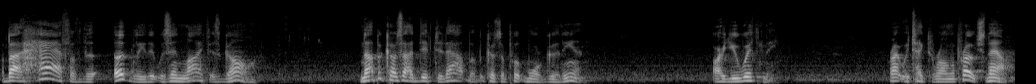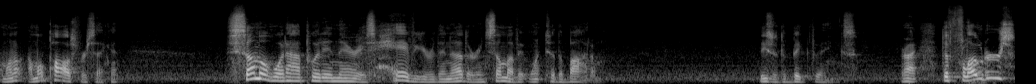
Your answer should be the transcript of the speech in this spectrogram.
About half of the ugly that was in life is gone. Not because I dipped it out, but because I put more good in. Are you with me? Right? We take the wrong approach. Now, I'm going to pause for a second. Some of what I put in there is heavier than other, and some of it went to the bottom. These are the big things, right? The floaters,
